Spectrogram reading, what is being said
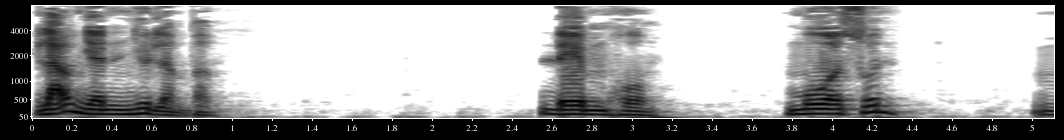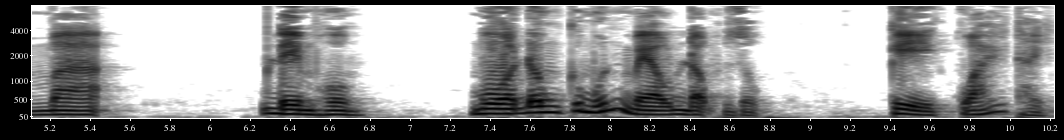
Lão nhân như lầm bầm Đêm hôm, Mùa xuân, Mà Đêm hôm Mùa đông cứ muốn mèo động dục. Kỳ quái thầy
